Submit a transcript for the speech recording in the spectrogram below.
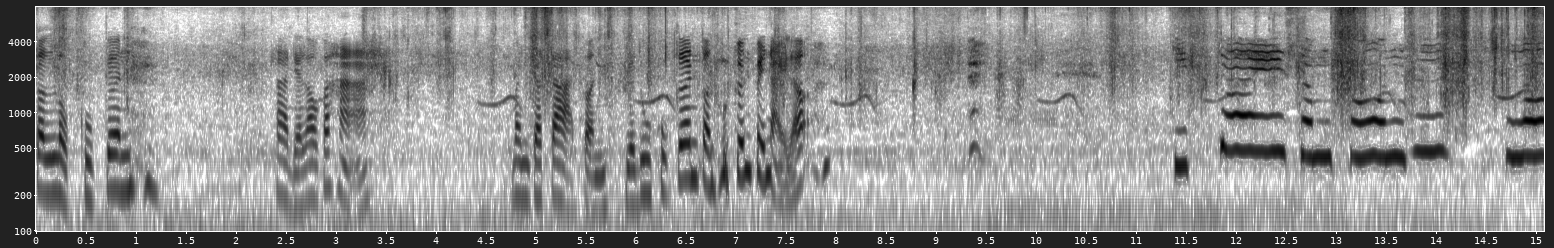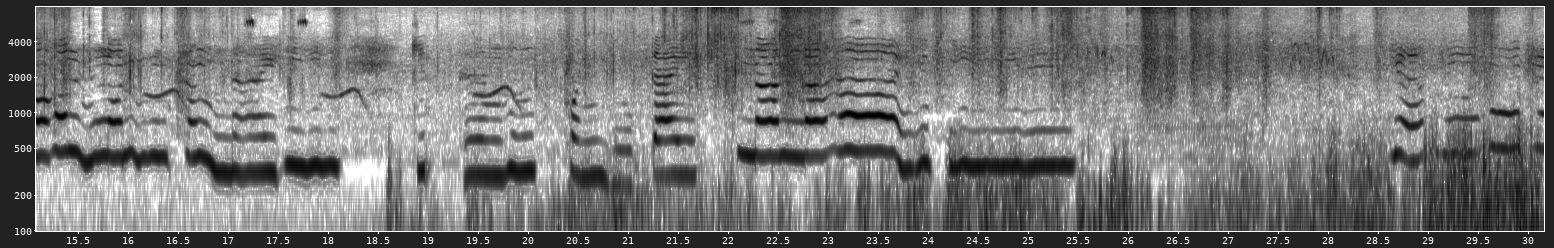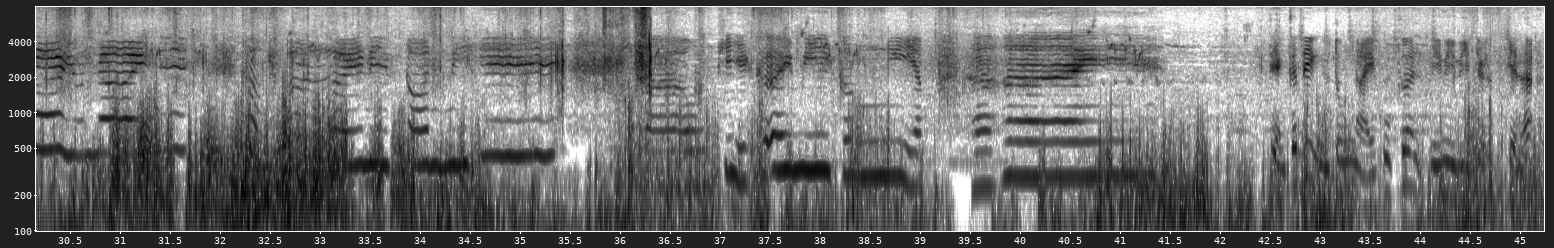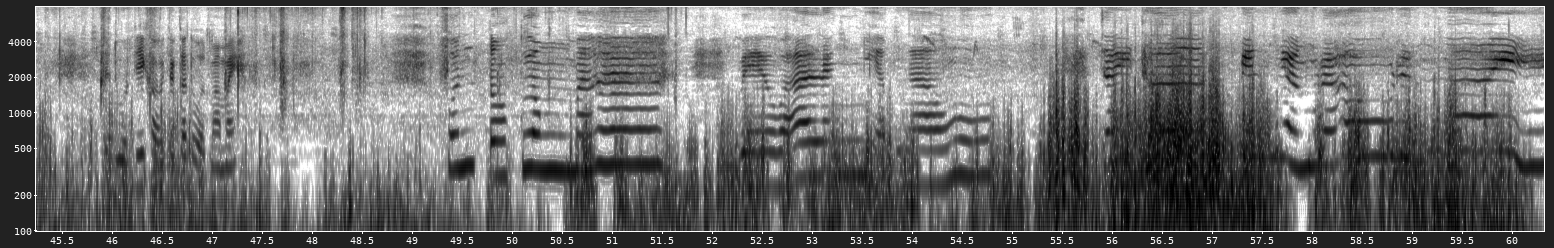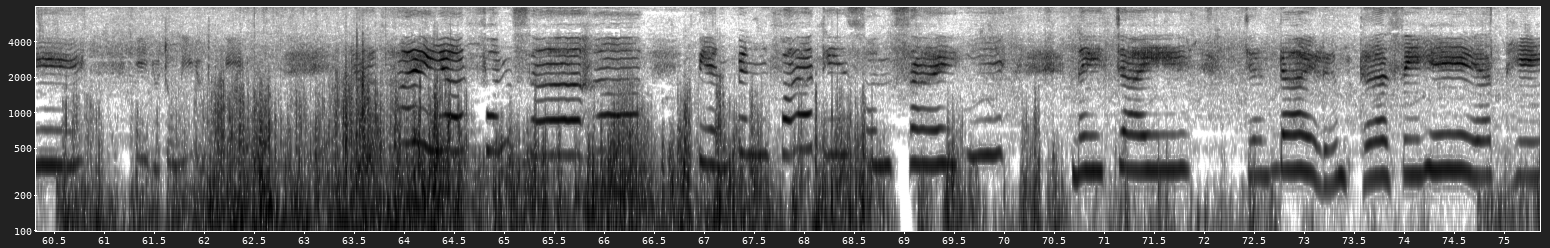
ตลก Google ค่ะ เดี๋ยวเราก็หา บรรยากาศก่อน เดี๋ยวดู Google ก่อน Google ไปไหนแล้วจิต ใจสับสนร้อนล้นข้างในคิดถึงคนอยู่ไกลนานหลายปีากรู้เธออยู่ไหนทำอะไรในตอนนี้ข่าวที่เคยมีก็เงียบหายเสียงกระดิ่งอยู่ตรงไหน Google นี่นี่นี่เจอเห็นละจะดูที่เขาจะกระโดดมาไหมฝนตกลงมา เววาและเงียบเหงา ใจเธอเป็นอย่างเราหรือไม่นี่อยู่ตรงนี้อยู่ตรงนี้ อยากให้หยาดฝนสาเปลี่ยนเป็นฟ้าที่สดใส ในใจจะ ได้ลืมเธอเสียที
